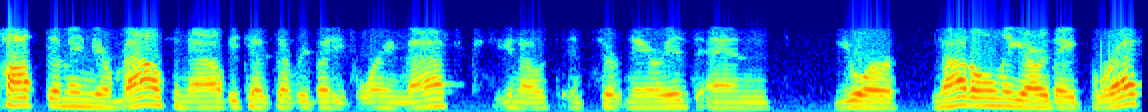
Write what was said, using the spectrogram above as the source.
pop them in your mouth now because everybody's wearing masks, you know, in certain areas, and you're not only are they breath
